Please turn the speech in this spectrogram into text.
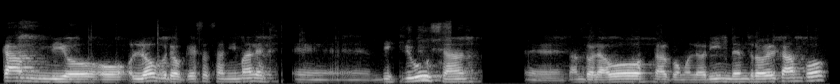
cambio o logro que esos animales distribuyan, tanto la bosta como el orín dentro del campo,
